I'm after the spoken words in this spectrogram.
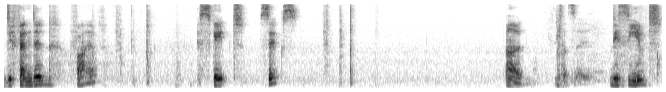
Defended five. Escaped six. Uh, what does that say? Deceived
